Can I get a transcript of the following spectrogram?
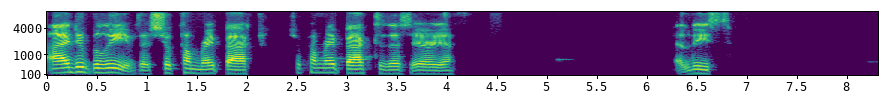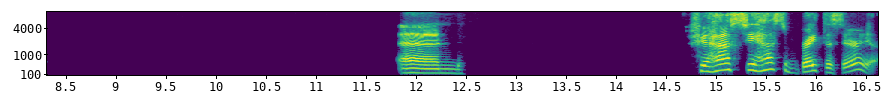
I do believe that she'll come right back. She'll come right back to this area. At least. And she has, she has to break this area.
